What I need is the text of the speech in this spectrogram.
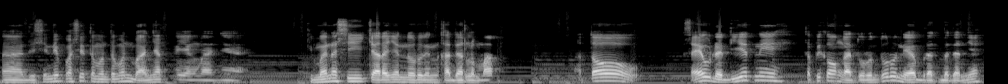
Nah, di sini pasti teman-teman banyak nih yang nanya, gimana sih caranya nurunin kadar lemak? Atau saya udah diet nih, tapi kok nggak turun-turun ya berat badannya?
